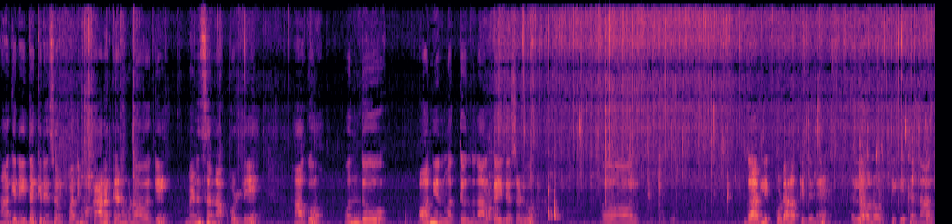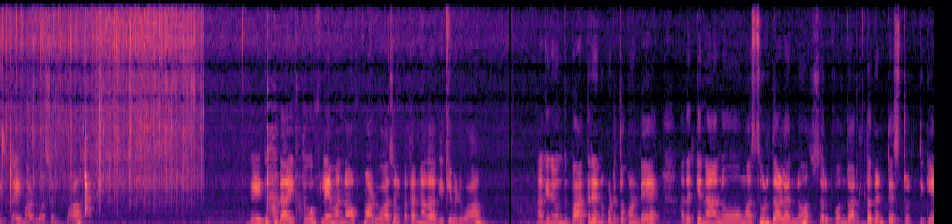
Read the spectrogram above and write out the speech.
ಹಾಗೆಯೇ ಇದಕ್ಕೆ ಸ್ವಲ್ಪ ನಿಮ್ಮ ಖಾರಕ್ಕೆ ಅನುಗುಣವಾಗಿ ಮೆಣಸನ್ನು ಹಾಕ್ಕೊಳ್ಳಿ. ಹಾಗೂ ಒಂದು ಆನಿಯನ್ ಮತ್ತು ಒಂದು ನಾಲ್ಕೈದು ಎಸಳು ಗಾರ್ಲಿಕ್ ಕೂಡ ಹಾಕಿದ್ದೇನೆ. ಎಲ್ಲವನ್ನು ಒಟ್ಟಿಗೆ ಚೆನ್ನಾಗಿ ಫ್ರೈ ಮಾಡುವ ಸ್ವಲ್ಪ. ಇದು ಕೂಡ ಆಯಿತು. ಫ್ಲೇಮನ್ನು ಆಫ್ ಮಾಡುವ. ಸ್ವಲ್ಪ ತಣ್ಣಗಾಗಲಿಕ್ಕೆ ಬಿಡುವ. ಹಾಗೆಯೇ ಒಂದು ಪಾತ್ರೆಯನ್ನು ಕೂಡ ತಗೊಂಡೆ ಅದಕ್ಕೆ ನಾನು ಮಸೂರ್ ದಾಳನ್ನು ಸ್ವಲ್ಪ ಒಂದು ಅರ್ಧ ಗಂಟೆ ಅಷ್ಟೊತ್ತಿಗೆ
